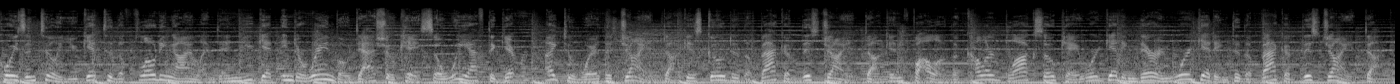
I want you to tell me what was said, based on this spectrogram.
kois until you get to the floating island and you get into Rainbow Dash. Okay, so we have to get right to where the giant duck is. Go to the back of this giant duck and follow the colored blocks. Okay, we're getting there and we're getting to the back of this giant duck.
